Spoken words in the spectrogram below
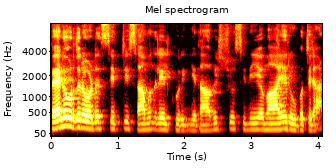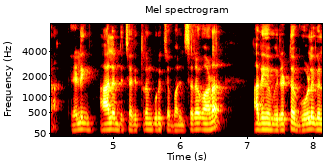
ഫേനൂർദിനോട് സിറ്റി സമനിലയിൽ കുരുങ്ങിയത് അവിശ്വസനീയമായ രൂപത്തിലാണ്. എളിങ് ഹാലൻഡ് ചരിത്രം കുറിച്ച മത്സരമാണ് അദ്ദേഹം ഇരട്ട ഗോളുകൾ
